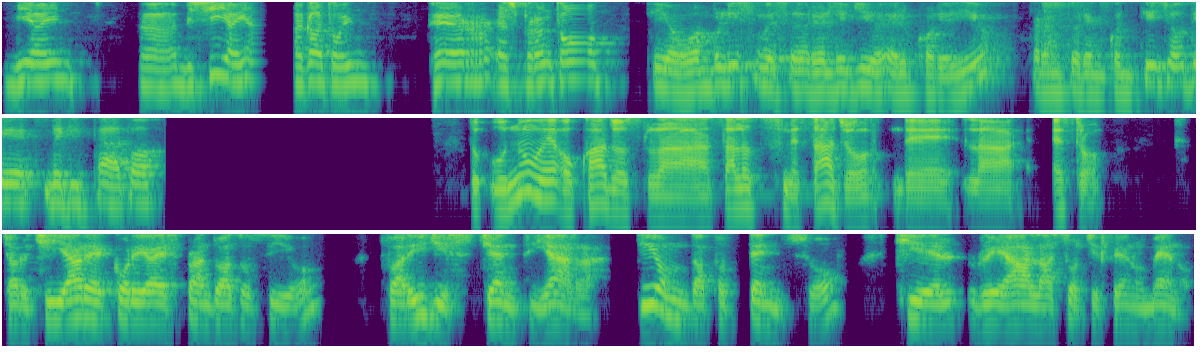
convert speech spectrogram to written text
miajn uh, misiajn agadojn per Esperanto. Tio omblismo es religio el per esperanto renkontiĝo de meditado Do unue okazos la salut mesaggio de la estro. Ĉar ĉiare Korea Esperanto Asocio farigis centiara. Tiom da potenco kiel reala soci fenomeno.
